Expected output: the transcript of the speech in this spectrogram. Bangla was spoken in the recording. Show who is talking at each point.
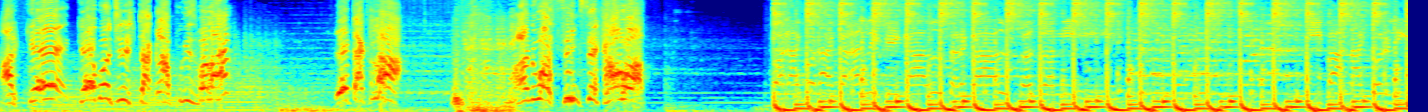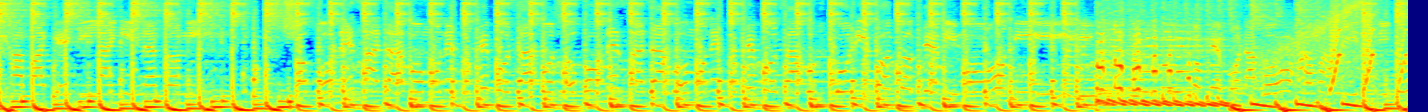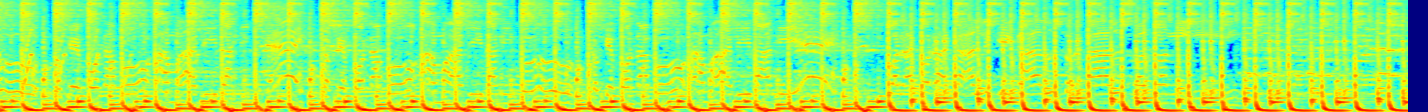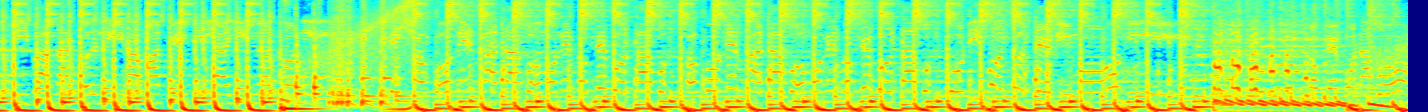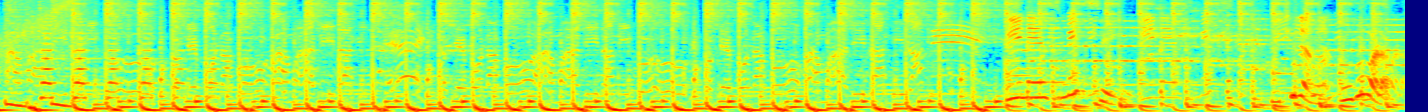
Speaker 1: আর কে কে বলছিস টাকলা পুলিশ বলা? এ টাকলা! ভানুয়ার সিং শেখাওয়াত
Speaker 2: দিনেশ মিক্সিং পিঠিডাঙা পূর্বপাড়া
